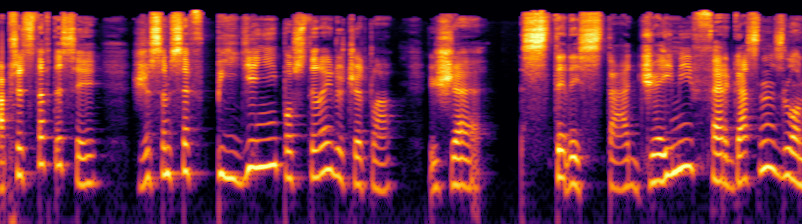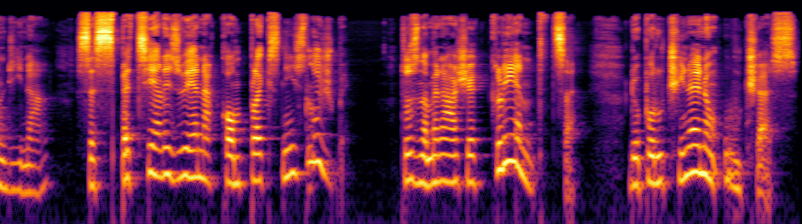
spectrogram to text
A představte si, že jsem se v pídění po stylech dočetla, že stylista Jamie Ferguson z Londýna se specializuje na komplexní služby. To znamená, že klientce Doporučí nejenom účes,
